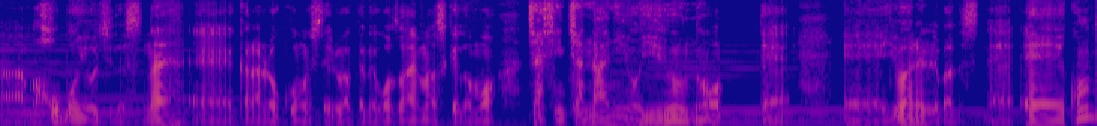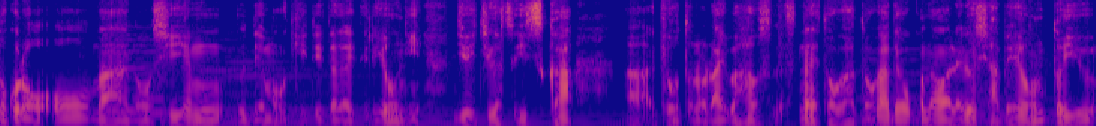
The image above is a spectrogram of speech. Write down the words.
あまあ、ほぼ4時ですね、えー、から録音してるわけでございますけども、じゃあしんちゃん何を言うの？って、えー、言われればですね、えー、このところ、まあ、あの CM でも聞いていただいているように、11月5日、あ京都のライブハウスですね、トガトガで行われるしゃべ音という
